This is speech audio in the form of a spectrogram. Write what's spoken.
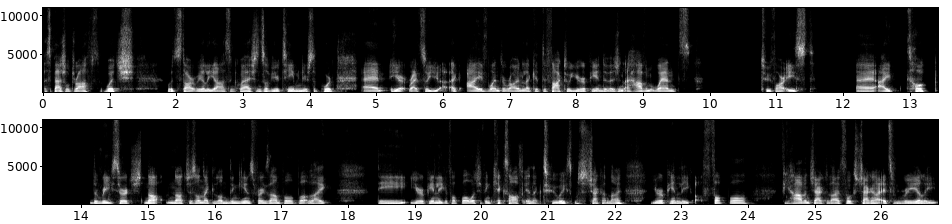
a special draft, which would start really asking questions of your team and your support. Um, here, right. So you like I've went around like a de facto European division. I haven't went too far east. Uh, I took the research not not just on like London games, for example, but like the European League of Football, which I think kicks off in like two weeks. Let's check it now. European League of Football. If you haven't checked it out, folks, check it out. It's really,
